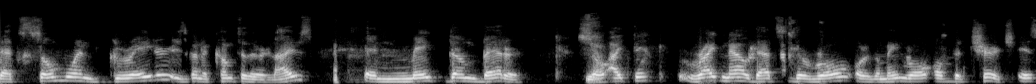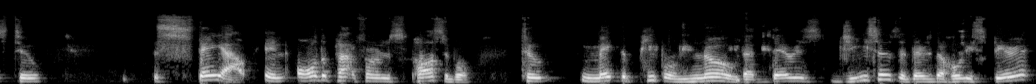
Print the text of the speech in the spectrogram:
that someone greater is going to come to their lives and make them better. So Yeah. I think right now that's the role or the main role of the church is to stay out in all the platforms possible to make the people know that there is Jesus, that there's the Holy Spirit,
